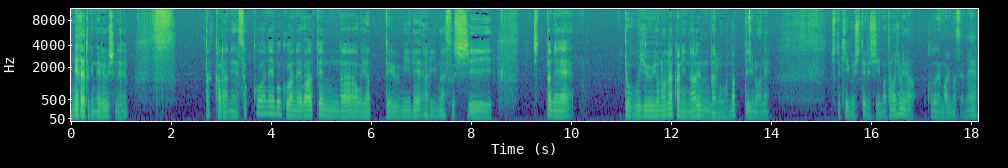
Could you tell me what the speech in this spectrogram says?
寝たい時に寝れるしね。だからねそこはね僕はねバーテンダーをやってる身でありますしちょっとねどういう世の中になるんだろうなっていうのはねちょっと危惧してるし、まあ、楽しみなことでもありますよね。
